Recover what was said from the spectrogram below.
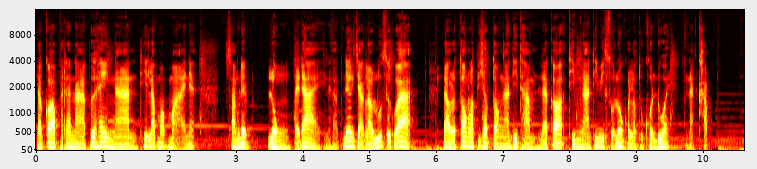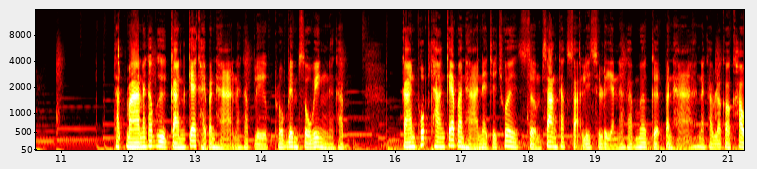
แล้วก็พัฒนาเพื่อให้งานที่รับมอบหมายเนี่ยสำเร็จลงไปได้นะครับ เนื่องจากเรารู้สึกว่าเราต้องรับผิดชอบต่องานที่ทำแล้วก็ทีมงานที่มีส่วนร่วมกับเราทุกคนด้วยนะครับ ถัดมานะครับคือการแก้ไขปัญหานะครับหรือ problem solving นะครับการพบทางแก้ปัญหาเนี่ยจะช่วยเสริมสร้างทักษะ resilience นะครับเมื่อเกิดปัญหานะครับแล้วก็เข้า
